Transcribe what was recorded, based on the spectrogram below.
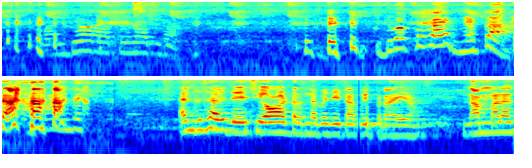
എന്താ സവിതേച്ചി ഓർഡറിനെ പറ്റിയിട്ട് അഭിപ്രായം? നമ്മളെ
